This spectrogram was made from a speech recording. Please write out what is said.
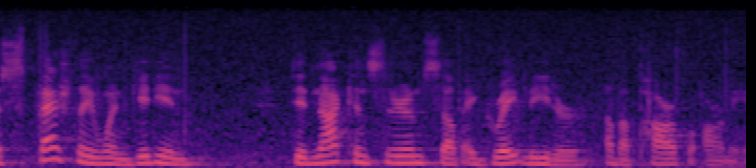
especially when Gideon did not consider himself a great leader of a powerful army.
